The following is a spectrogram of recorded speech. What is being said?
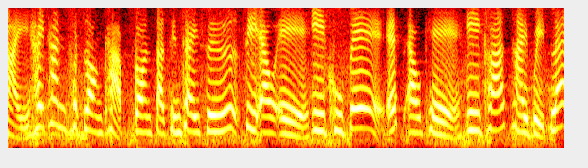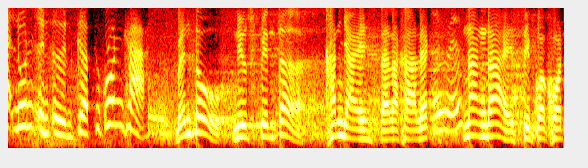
หม่ๆ ให้ท่านทดลองขับ ก่อนตัดสินใจซื้อ CLA E Coupe SLK E Class Hybrid และรุ่นอื่นๆ เกือบทุกรุ่นค่ะ เบนโต้นิวสปินเตอร์คันใหญ่แต่ราคาเล็ก นั่งได้ 10 กว่าคน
